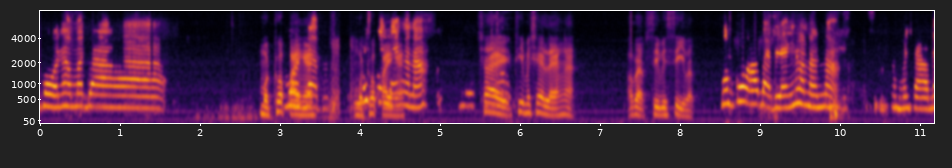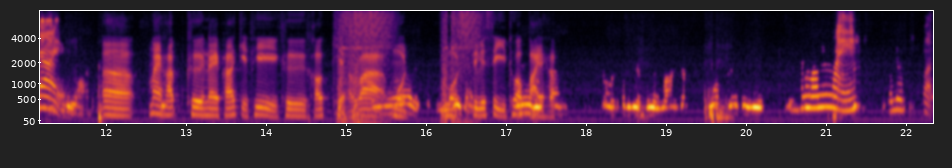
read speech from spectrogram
โบธรรมดา หมดทั่วไปไงแบบหมดทั่วไปไม่ไงใช่แรงอะนะ ใช่ที่ไม่ใช่แรงอะ เอาแบบ CVC แบบ มันก็เอาแบบแรงเท่านั้นน่ะธรรมดาได้ เอ่อไม่ครับคือในภารกิจพี่คือเขาเขียนว่าหมดหมด CVC ทั่วไปครับ มันไหนไปดูก่อน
